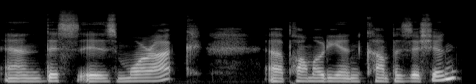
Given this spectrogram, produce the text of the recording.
And this is Morak, a Paul Motian composition.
